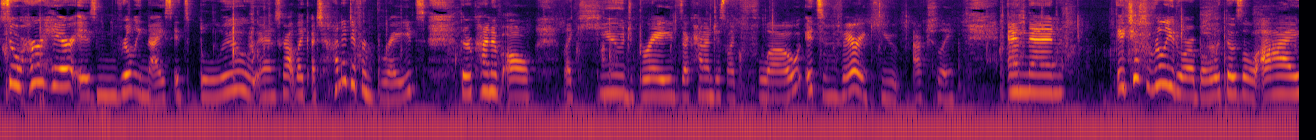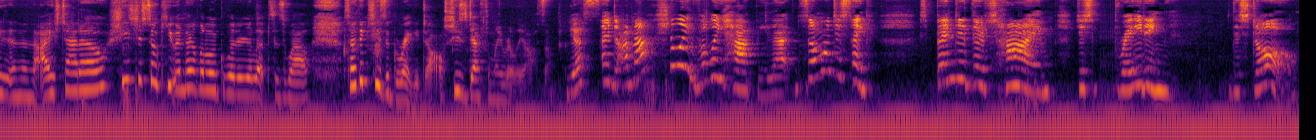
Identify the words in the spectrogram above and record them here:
So her hair is really nice. It's blue and it's got like a ton of different braids. They're kind of all like huge braids that kind of just like flow. It's very cute actually. And then it's just really adorable with those little eyes and then the eyeshadow. She's just so cute and her little glittery lips as well. So I think she's a great doll. She's definitely really awesome. Yes? And I'm actually really happy that someone just like spended their time just braiding this doll.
